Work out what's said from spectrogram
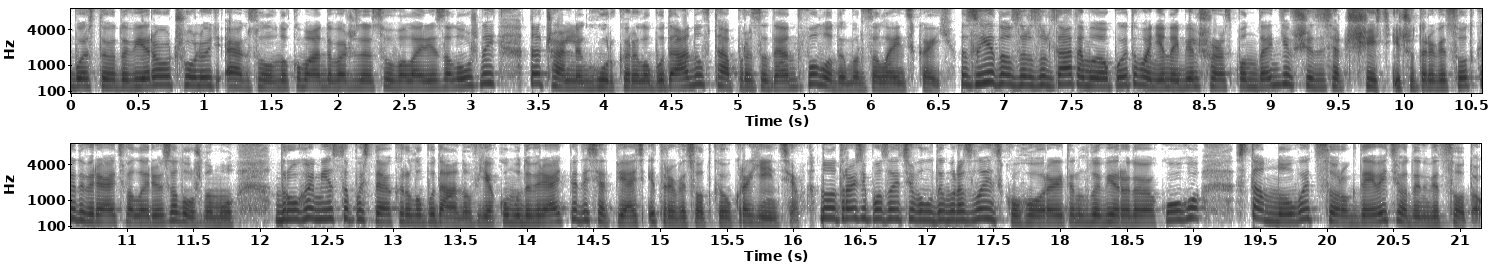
особистої довіри очолюють екс-головнокомандувач ЗСУ Валерій Залужний, начальник ГУР Кирило Буданов та президент Володимир Зеленський. Згідно з результатами опитування, найбільше респондентів 66,4% довіряють Валерію Залужному. Друге місце посідає Кирило Буданов, якому довіряють 55,3% українців. Ну а третю позицію Володимира Зеленського, рейтинг довіри до якого становить 49,1%.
